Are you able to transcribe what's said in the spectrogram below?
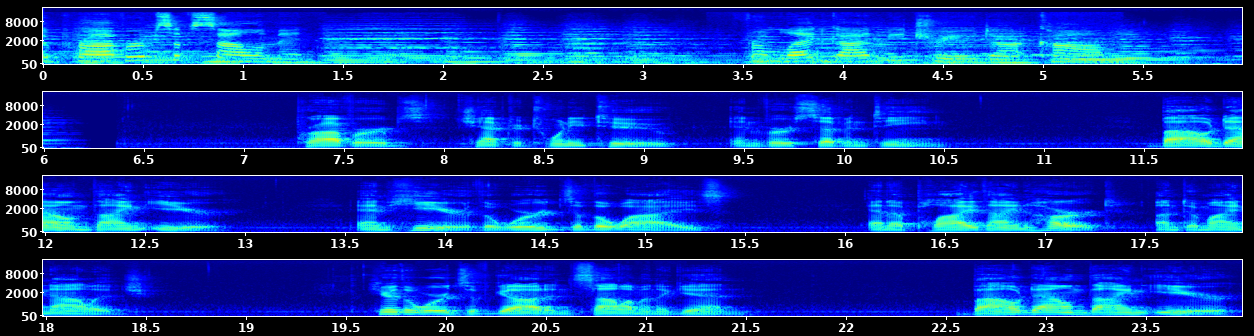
The Proverbs of Solomon from LetGodBetrue.com. Proverbs chapter 22 and verse 17. Bow down thine ear, and hear the words of the wise, and apply thine heart unto my knowledge. Hear the words of God in Solomon again. Bow down thine ear,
